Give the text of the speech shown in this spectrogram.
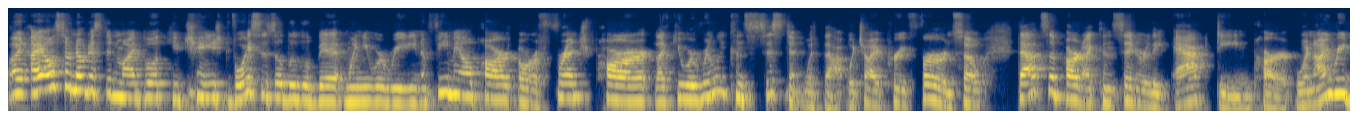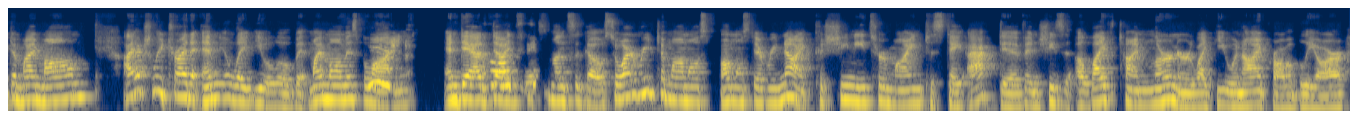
I also noticed in my book you changed voices a little bit when you were reading a female part or a French part. Like you were really consistent with that, which I preferred. So that's the part I consider the acting part. When I read to my mom, I actually try to emulate you a little bit. My mom is blind. And dad oh, died six months ago. So I read to mom almost, almost every night because she needs her mind to stay active. And she's a lifetime learner like you and I probably are.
